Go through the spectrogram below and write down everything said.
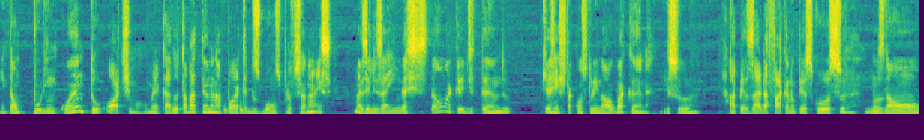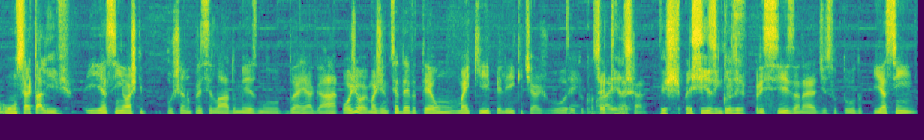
Então, por enquanto, ótimo, o mercado tá batendo na porta dos bons profissionais, mas eles ainda estão acreditando que a gente está construindo algo bacana. Isso, apesar da faca no pescoço, nos dá um, um certo alívio. E assim, eu acho que puxando para esse lado mesmo do RH, hoje eu imagino que você deve ter uma equipe ali que te ajuda Sim, e tudo com mais, né, certeza. né, cara? Vixe, precisa, inclusive. Precisa, né, disso tudo. E assim,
